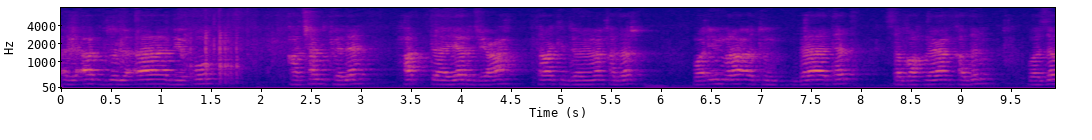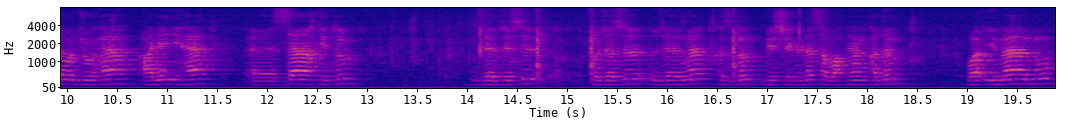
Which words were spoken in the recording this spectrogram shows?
El-abdul abiku kaçan köle hatta yerci'a ta ki dönene kadar ve imra'atun bâtet sabahlayan kadın ve zevcuha aleyha e, sâhitun zevcesi kocası üzerine kızgın bir şekilde sabahlayan kadın ve imamu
